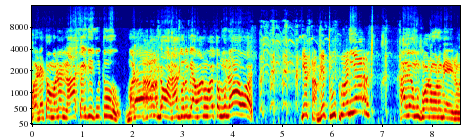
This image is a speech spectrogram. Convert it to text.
મને તો મને ના કહી દીધું તું. મને જોડે બેહવાનું હોય તો હું ના આવત તમે ચૂપ રહો યાર. હાલે હું થોડો મને બેહી લઉં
